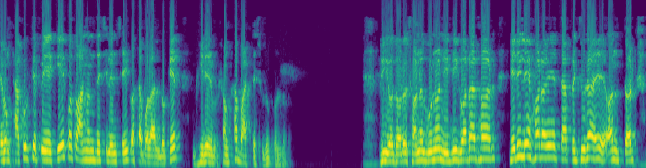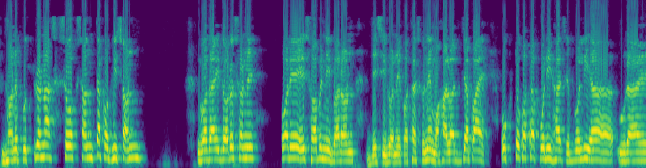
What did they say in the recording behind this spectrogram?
এবং ঠাকুরকে পেয়ে কে কত আনন্দে ছিলেন, সেই কথা বলার লোকের ভিড়ের সংখ্যা বাড়তে শুরু করল। প্রিয় দর্শন, গুণ নিধি গদাধর, হেরিলে হরয়ে তাপ জুড়ায় অন্তর ধন পুত্র না শোক সন্তাপ ভীষণ। গদাই দর্শনে পরে সব নিবারণ, দেশিগণে কথা শুনে মহালজ্জা পায়, উক্ত কথা পরিহাস বলিয়া উড়ায়।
